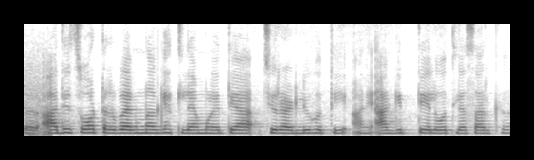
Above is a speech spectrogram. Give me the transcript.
तर आधीच वॉटर बॅग न घेतल्यामुळे त्या चिराडली होती आणि आगीत तेल ओतल्यासारखं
